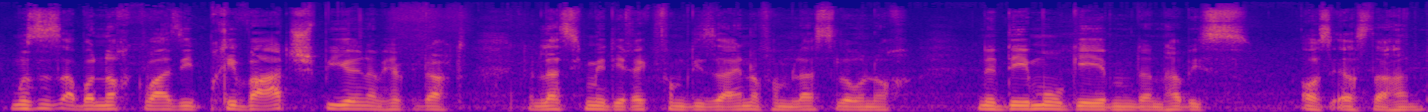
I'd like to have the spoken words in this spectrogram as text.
Ich muss es aber noch quasi privat spielen. Aber ich habe gedacht, dann lasse ich mir direkt vom Designer, vom Laszlo, noch eine Demo geben. Dann habe ich es aus erster Hand.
